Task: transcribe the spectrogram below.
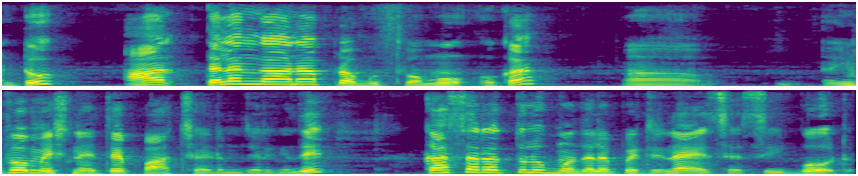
అంటూ ఆ తెలంగాణ ప్రభుత్వము ఒక ఇన్ఫర్మేషన్ అయితే పాస్ చేయడం జరిగింది. కసరత్తులు మొదలుపెట్టిన ఎస్ఎస్సి బోర్డు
